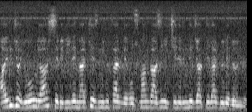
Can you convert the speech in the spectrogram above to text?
Ayrıca yoğun yağış sebebiyle Merkez Nilüfer ve Osman Gazi ilçelerinde caddeler göle döndü.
